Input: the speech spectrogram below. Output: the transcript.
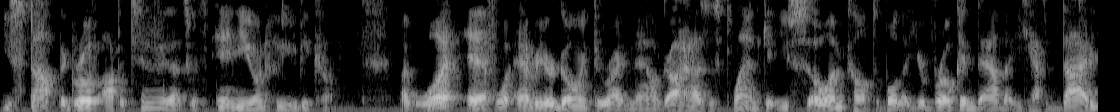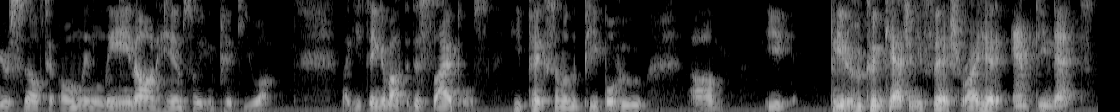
you stop the growth opportunity that's within you on who you become. Like, what if, whatever you're going through right now, God has this plan to get you so uncomfortable that you're broken down, that you have to die to yourself to only lean on Him so He can pick you up? Like, you think about the disciples, He picked some of the people who, um, he, Peter, who couldn't catch any fish, right? He had empty nets,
